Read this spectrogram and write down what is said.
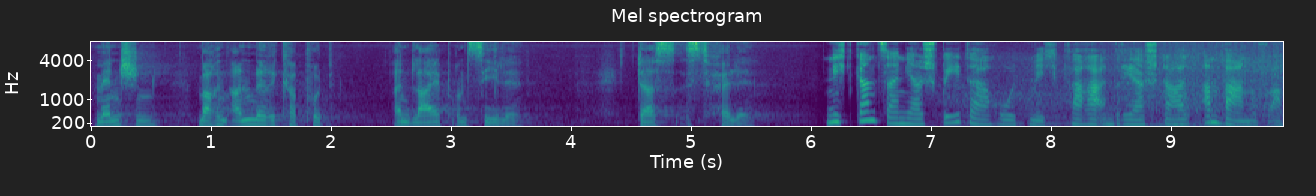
Menschen machen andere kaputt an Leib und Seele. Das ist Hölle. Nicht ganz ein Jahr später holt mich Pfarrer Andreas Stahl am Bahnhof ab.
